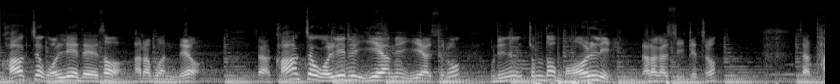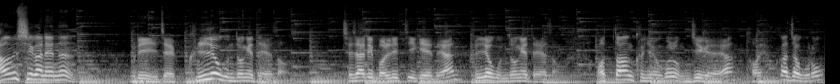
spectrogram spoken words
과학적 원리에 대해서 알아보았는데요. 자, 과학적 원리를 이해하면 이해할수록 우리는 좀 더 멀리 날아갈 수 있겠죠. 자, 다음 시간에는 우리 이제 근력 운동에 대해서 제자리 멀리 뛰기에 대한 근력 운동에 대해서 어떠한 근육을 움직여야 더 효과적으로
